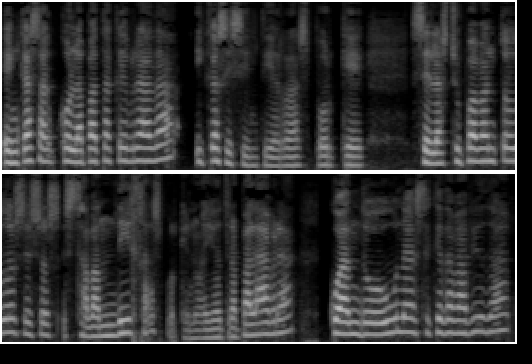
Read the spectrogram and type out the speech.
en casa con la pata quebrada y casi sin tierras, porque se las chupaban todos esos sabandijas, porque no hay otra palabra. Cuando una se quedaba viuda,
